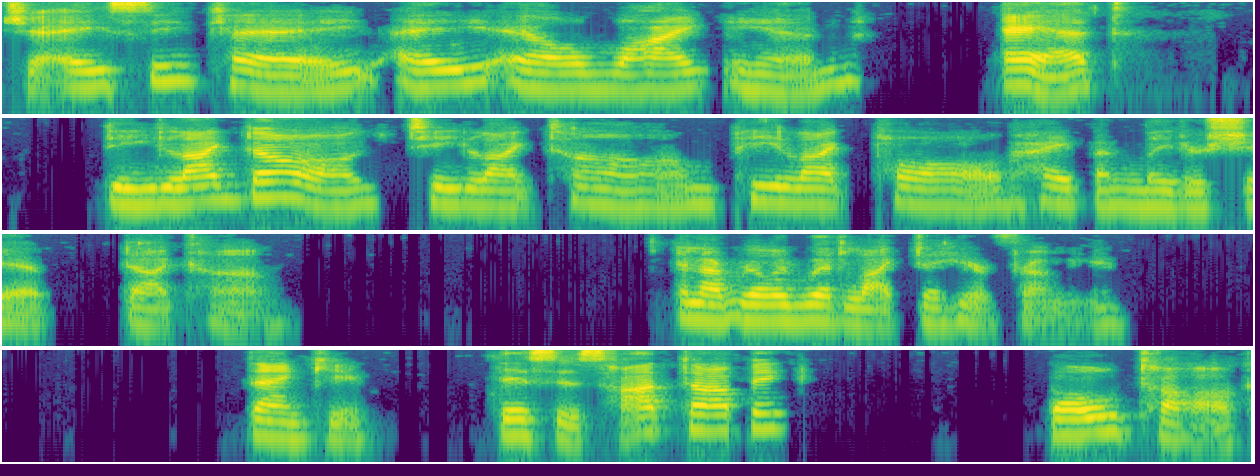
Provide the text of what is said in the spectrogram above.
J A C K A L Y N, at D like dog, T like Tom, P like Paul, hyphen leadership.com. And I really would like to hear from you. Thank you. This is Hot Topic, Bold Talk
